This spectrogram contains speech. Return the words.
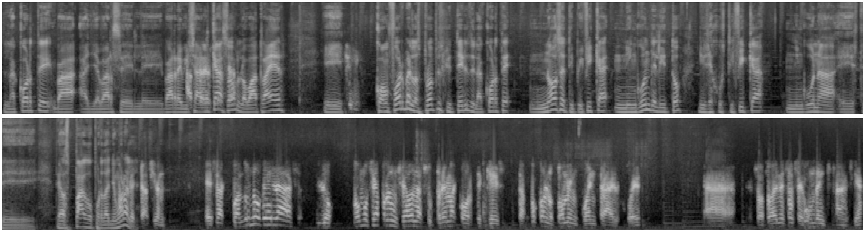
la Corte va a llevarse, le va a revisar A el caso, lo va a traer, y Sí. conforme a los propios criterios de la Corte, no se tipifica ningún delito ni se justifica ninguna este digamos, pago por daño moral. afectación. Exacto. Cuando uno ve las lo cómo se ha pronunciado la Suprema Corte, que es, tampoco lo toma en cuenta el juez, ah, sobre todo en esa segunda instancia,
